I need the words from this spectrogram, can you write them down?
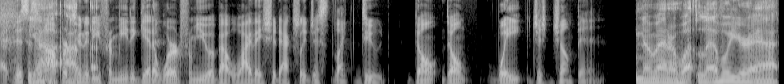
Uh, This is an Yeah, I- opportunity for me to get a word from you about why they should actually just like, dude, don't don't wait, just jump in. No matter what level you're at,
